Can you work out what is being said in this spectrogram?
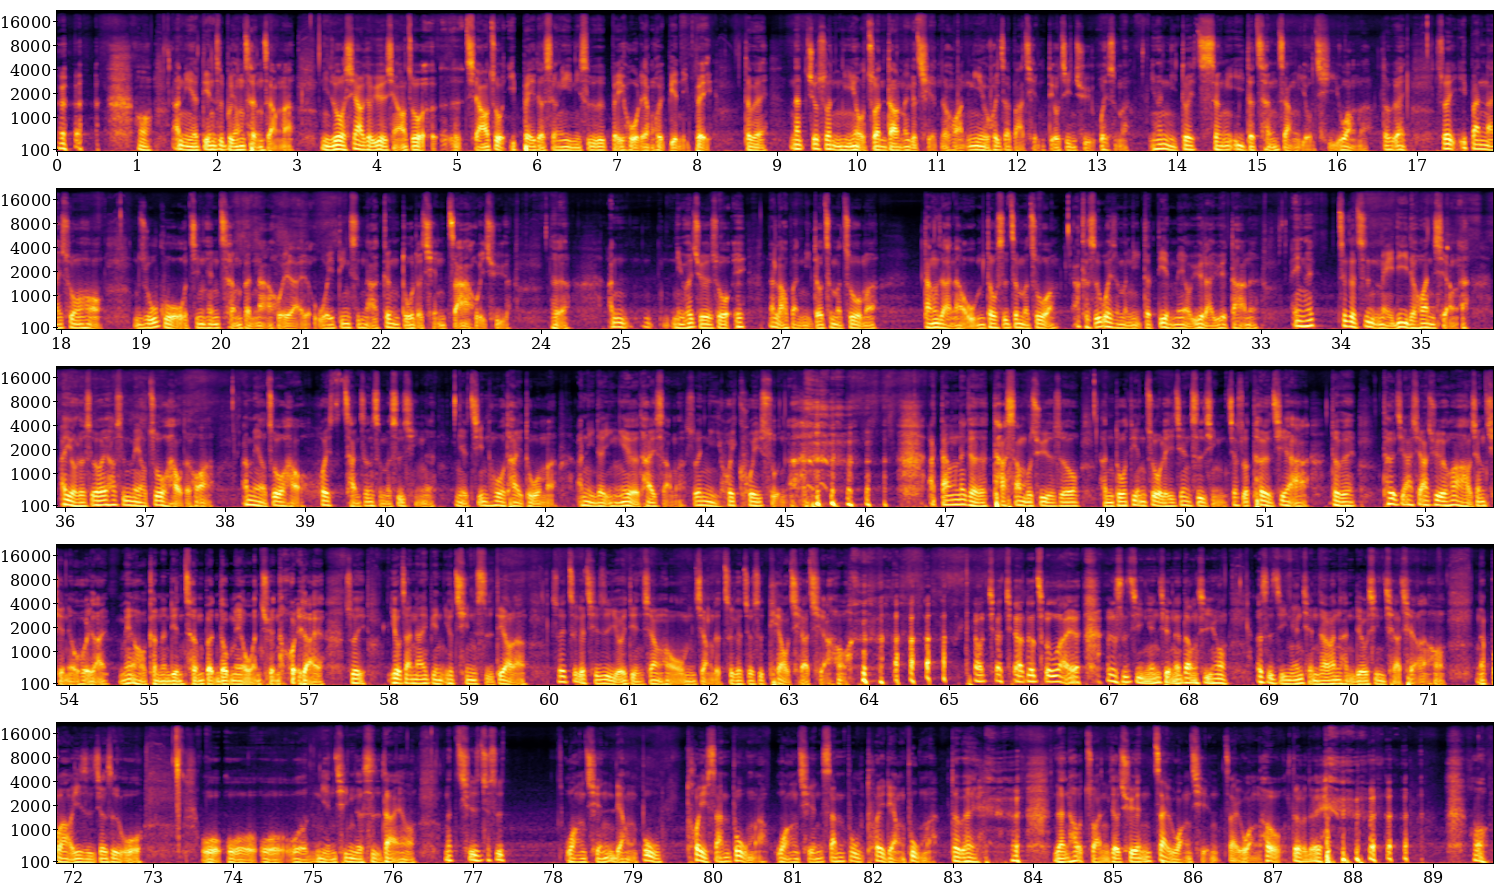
哦，那、啊、你的店是不用成长嘛？你如果下个月想要做呃想要做一倍的生意，你是不是备货量会变一倍？对不对？那就算你有赚到那个钱的话，你也会再把钱丢进去。为什么？因为你对生意的成长有期望嘛，对不对？所以一般来说，哈，如果我今天成本拿回来了，我一定是拿更多的钱砸回去，对啊，啊，你会觉得说，诶，那老板你都这么做吗？当然了、啊，我们都是这么做啊。啊，可是为什么你的店没有越来越大呢？因为这个是美丽的幻想啊。啊，有的时候要是没有做好的话。啊，没有做好会产生什么事情呢？你的进货太多嘛，啊，你的营业额太少嘛，所以你会亏损啊。啊，当那个他上不去的时候，很多店做了一件事情，叫做特价，对不对？特价下去的话，好像钱有回来，没有，可能连成本都没有完全回来，所以又在那一边又侵蚀掉了。所以这个其实有一点像哈，我们讲的这个就是跳恰恰哈。跳恰恰都出来了，二十几年前的东西哈，二十几年前台湾很流行恰恰哈，那不好意思，就是我我我我我年轻的时代哦，那其实就是往前两步退三步嘛，往前三步退两步嘛，对不对？然后转个圈再往前再往后，对不对？哦。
